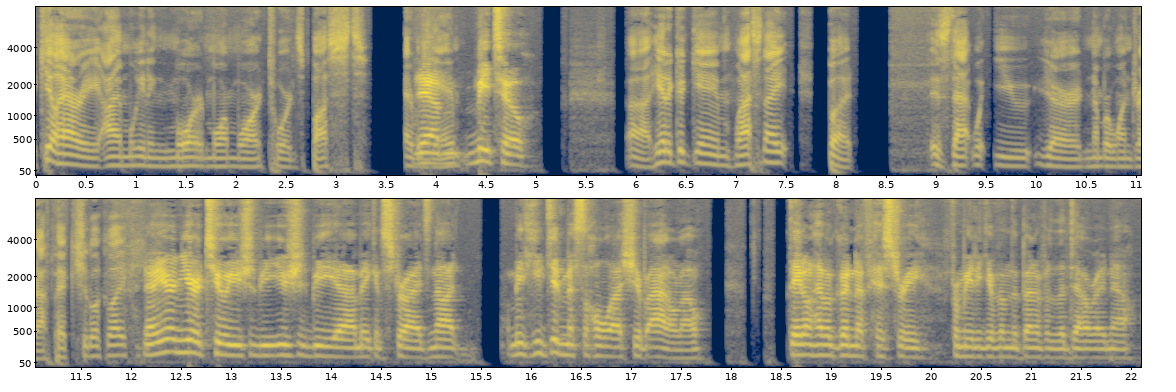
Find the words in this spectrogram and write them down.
N'Keal Harry, I'm leaning more and more and more towards bust every Yeah, game. m- me too. Uh, he had a good game last night, but is that what you your number one draft pick should look like? Now you're in year two. You should be you should be uh, making strides. Not. I mean, he did miss the whole last year, but I don't know. They don't have a good enough history for me to give them the benefit of the doubt right now.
